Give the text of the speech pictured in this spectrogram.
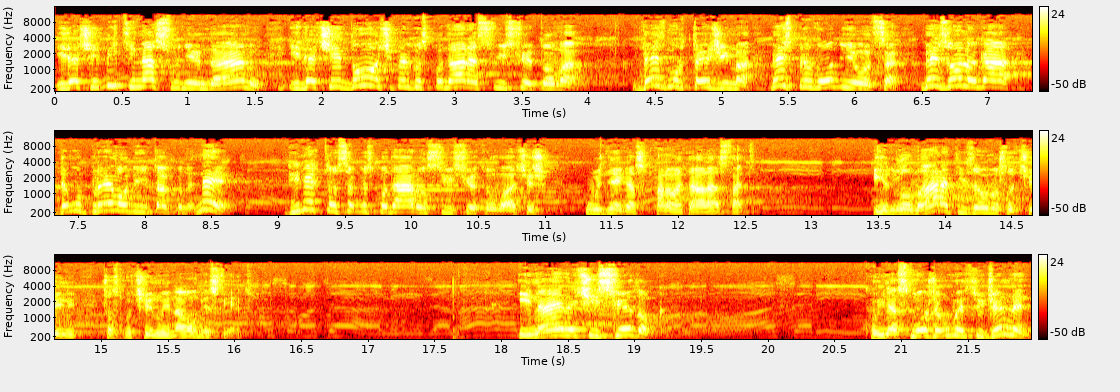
i da će biti na sudnjem danu i da će doći pred gospodara svih svjetova. Bez murtežima, bez prevodioca, bez onoga da mu prevodi i tako da. Ne, direktno sa gospodarom svih svjetova ćeš uz njega spanova ta'ala stati. I odgovarati za ono što, čini, što smo činili na ovom svijetu. I najveći svjedok koji nas može uvesti u džennet,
